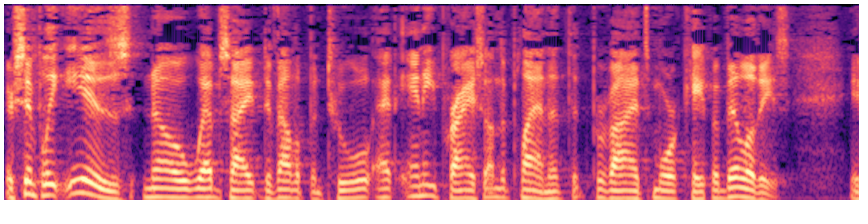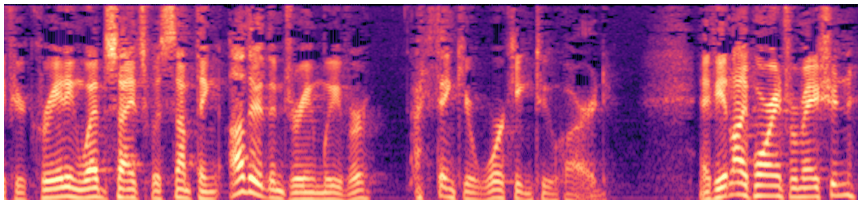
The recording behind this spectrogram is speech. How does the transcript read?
There simply is no website development tool at any price on the planet that provides more capabilities. If you're creating websites with something other than Dreamweaver, I think you're working too hard. If you'd like more information,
